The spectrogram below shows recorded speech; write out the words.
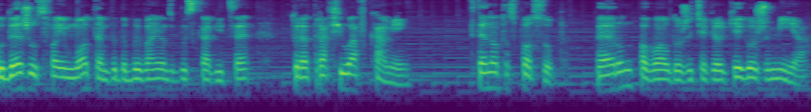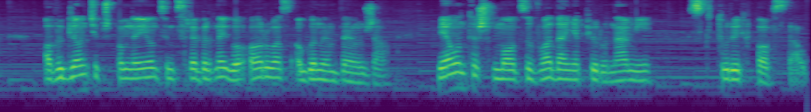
uderzył swoim młotem, wydobywając błyskawicę, która trafiła w kamień. W ten oto sposób Perun powołał do życia wielkiego żmija, o wyglądzie przypominającym srebrnego orła z ogonem węża. Miał on też moc władania piorunami, z których powstał.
